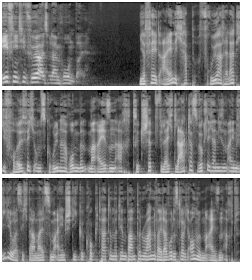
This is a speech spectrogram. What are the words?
definitiv höher als mit einem hohen Ball. Mir fällt ein, ich habe früher relativ häufig ums Grün herum mit einem Eisen 8 gechippt. Vielleicht lag das wirklich an diesem einen Video, was ich damals zum Einstieg geguckt hatte mit dem Bump and Run, weil da wurde es, glaube ich, auch mit dem Eisen 8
